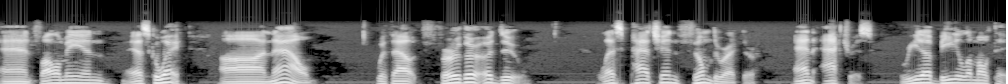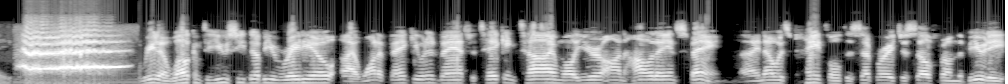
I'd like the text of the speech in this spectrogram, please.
and follow me and ask away. Uh, now, without further ado, Les Patchin film director and actress Rita B. Lamotte. Rita, welcome to UCW Radio. I want to thank you in advance for taking time while you're on holiday in Spain. I know it's painful to separate yourself from the beauty,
